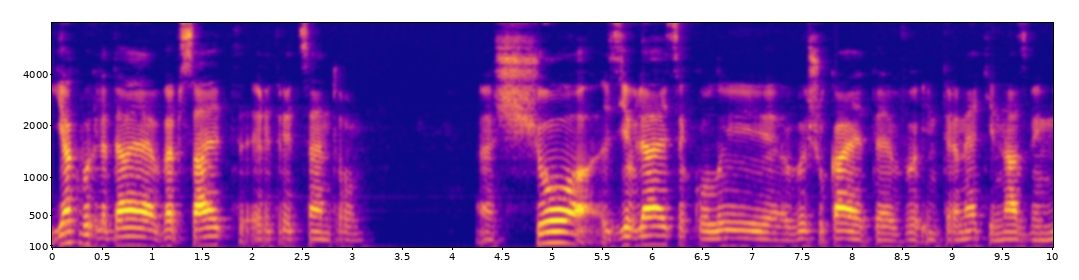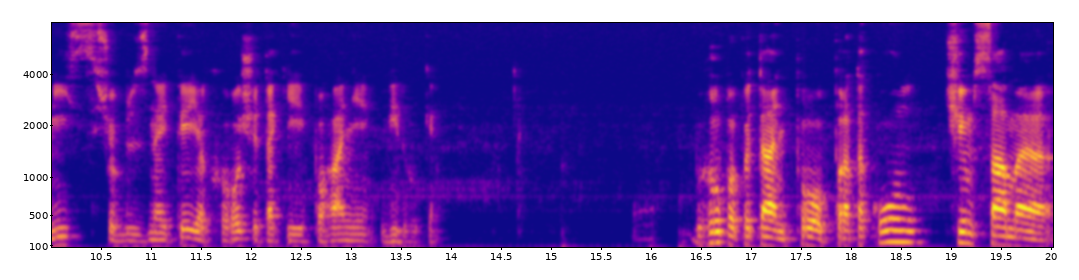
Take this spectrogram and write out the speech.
Як виглядає веб-сайт ретрит-центру? Що з'являється, коли ви шукаєте в інтернеті назви місць, щоб знайти як хороші, так і погані відгуки? Група питань про протокол. Чим саме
